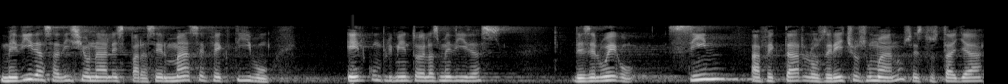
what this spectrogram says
medidas adicionales para hacer más efectivo el cumplimiento de las medidas, desde luego, sin afectar los derechos humanos, esto está ya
